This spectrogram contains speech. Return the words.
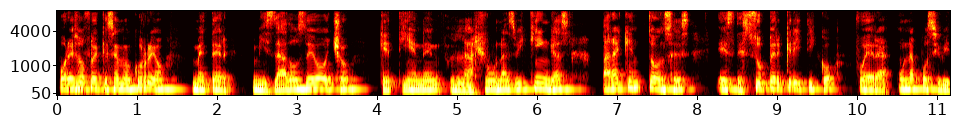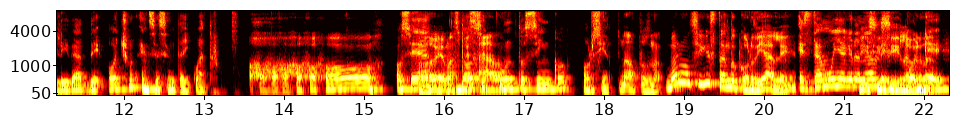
Por eso fue que se me ocurrió meter mis dados de 8 que tienen las runas vikingas para que entonces este súper crítico fuera una posibilidad de 8 en 64. Oh. O sea, Todavía más pesado. 12.5%. No, pues no. Bueno, sigue estando cordial, ¿eh? Está muy agradable Sí, sí, sí, la porque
